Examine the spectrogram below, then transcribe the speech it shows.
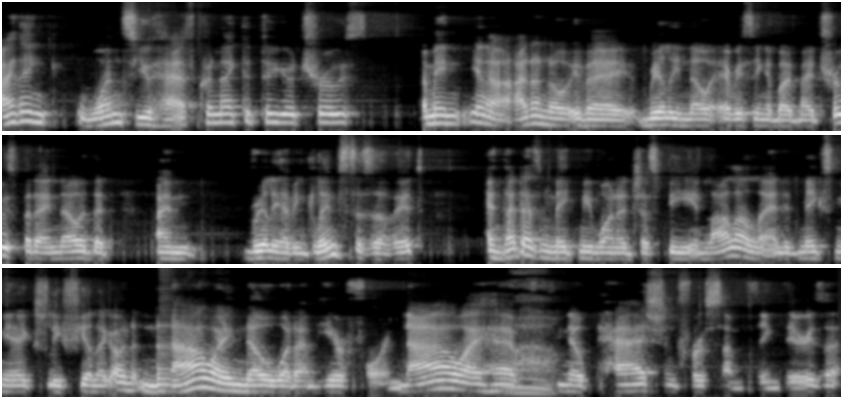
I think once you have connected to your truth i mean you know i don't know if i really know everything about my truth but i know that i'm really having glimpses of it and that doesn't make me want to just be in la la land. It makes me actually feel like oh now i know what i'm here for. Now i have wow. you know passion for something. There is a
